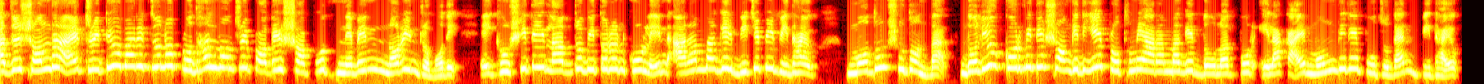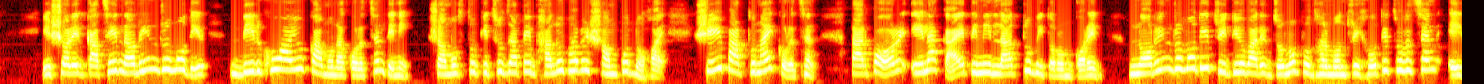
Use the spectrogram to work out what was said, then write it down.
আজ সন্ধ্যায় তৃতীয়বারের জন্য প্রধানমন্ত্রী পদের শপথ নেবেন নরেন্দ্র মোদী। এই খুশিতেই লাড্ডু বিতরণ করলেন আরামবাগের বিজেপি বিধায়ক মধুসূদন বাগ দলীয় কর্মীদের সঙ্গে নিয়ে প্রথমে আরামবাগের দৌলতপুর এলাকায় মন্দিরে পুজো দেন বিধায়ক। ঈশ্বরের কাছে নরেন্দ্র মোদীর দীর্ঘ আয়ু কামনা করেছেন তিনি। সমস্ত কিছু যাতে ভালোভাবে সম্পন্ন হয়, সেই প্রার্থনাই করেছেন। তারপর এলাকায় তিনি লাড্ডু বিতরণ করেন। নরেন্দ্র মোদী তৃতীয়বারের জন্য প্রধানমন্ত্রী হতে চলেছেন এই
